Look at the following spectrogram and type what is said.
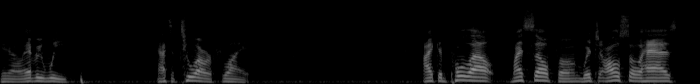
you know, every week. That's a two-hour flight." I could pull out my cell phone, which also has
